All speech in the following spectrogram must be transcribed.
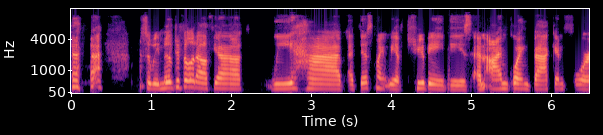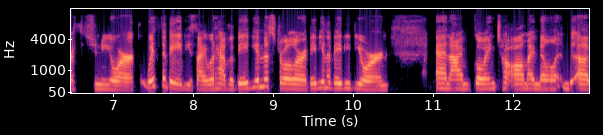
Um, so we moved to Philadelphia we have at this point we have two babies and i'm going back and forth to new york with the babies. I would have a baby in the stroller a baby in the baby bjorn and i'm going to all my mill- uh,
